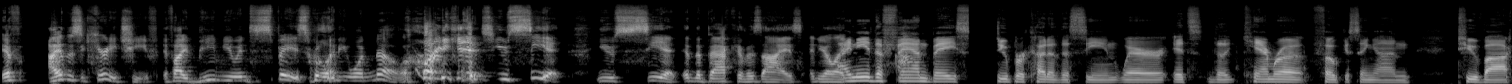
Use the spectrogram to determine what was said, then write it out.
if I am the security chief, if I beam you into space, will anyone know? like it's you see it. You see it in the back of his eyes, and you're like I need the fan based supercut of this scene where it's the camera focusing on Tuvok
